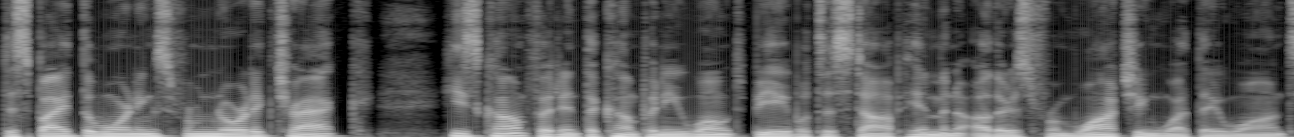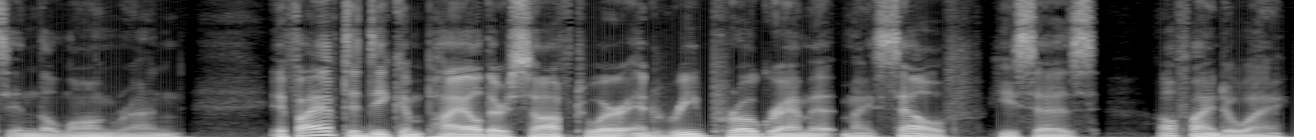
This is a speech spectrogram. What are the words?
Despite the warnings from NordicTrack, he's confident the company won't be able to stop him and others from watching what they want in the long run. If I have to decompile their software and reprogram it myself, he says, I'll find a way.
